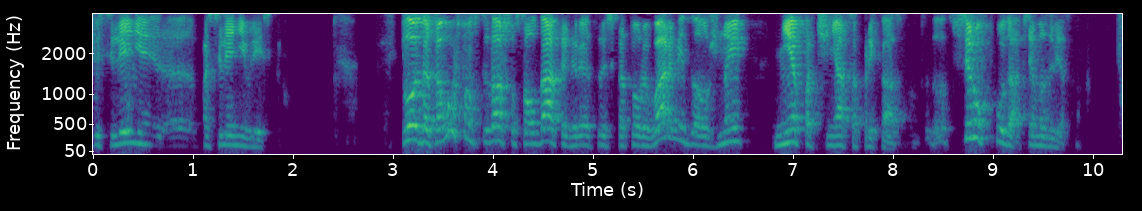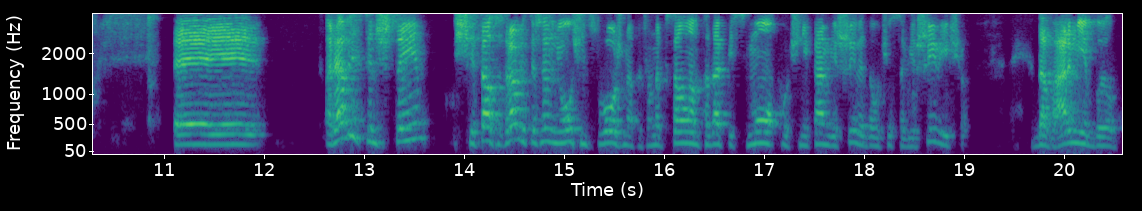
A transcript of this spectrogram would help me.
выселении э, поселения еврейских. Вплоть до того, что он сказал, что солдаты, то есть, которые в армии, должны не подчиняться приказам. Серух куда, всем известно. Рав Лихтенштейн считал, что Рав Лихтенштейн у очень сложно. То есть он написал нам тогда письмо ученикам Вишиве, да учился в Вишиве еще, да в армии был.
